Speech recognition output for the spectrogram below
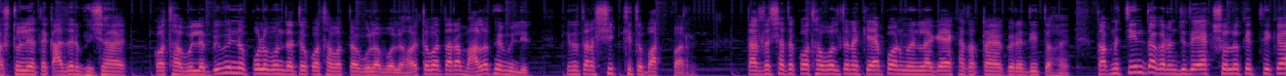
অস্ট্রেলিয়াতে কাজের ভিসায় কথা বলে বিভিন্ন প্রলোভন জাতীয় কথাবার্তাগুলো বলে। হয়তোবা তারা ভালো ফ্যামিলির, কিন্তু তারা শিক্ষিত বাটপার। তাদের সাথে কথা বলতে নাকি অ্যাপয়েন্টমেন্ট লাগে এক হাজার টাকা করে দিতে হয়। তো আপনি চিন্তা করেন, যদি একশো লোকের থেকে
